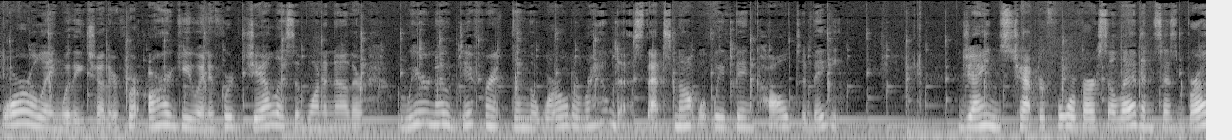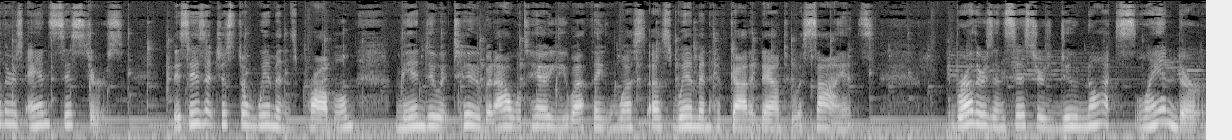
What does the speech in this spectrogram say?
quarreling with each other, if we're arguing, if we're jealous of one another, we're no different than the world around us. That's not what we've been called to be. James chapter 4 verse 11 says, "Brothers and sisters, this isn't just a women's problem. Men do it too, but I will tell you, I think us, us women have got it down to a science. Brothers and sisters, do not slander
